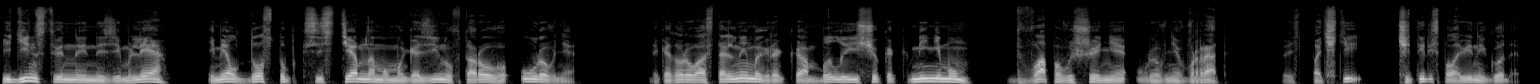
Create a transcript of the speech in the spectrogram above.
единственный на Земле, имел доступ к системному магазину второго уровня, до которого остальным игрокам было еще как минимум два повышения уровня врат, то есть почти четыре с половиной года.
